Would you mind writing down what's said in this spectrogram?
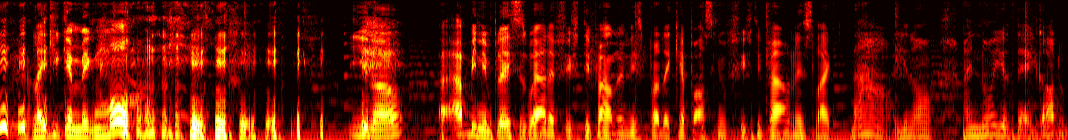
like you can make more. you know, I, I've been in places where I had a fifty pound and this brother kept asking for fifty pound. It's like, nah, you know, I know you're there, God.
